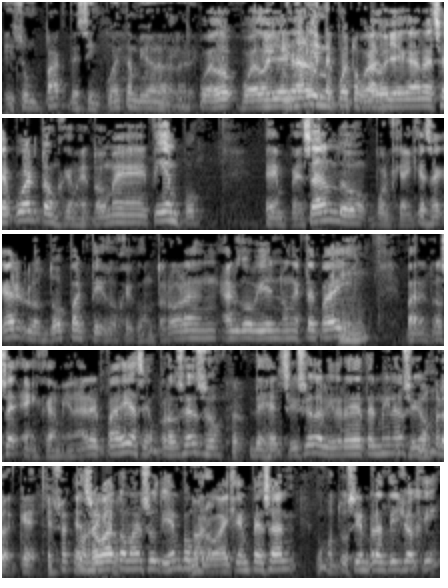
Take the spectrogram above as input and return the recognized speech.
hice un pack de 50 millones de dólares? puedo puedo Y- y llegar nadie me puede tocar. puedo llegar a ese puerto aunque me tome tiempo empezando porque hay que sacar los dos partidos que controlan al gobierno en este país para entonces encaminar el país hacia un proceso Pero- de ejercicio de libre determinación No, pero es que eso es eso va a tomar su tiempo, No, pero hay que empezar, como tú siempre has dicho aquí,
